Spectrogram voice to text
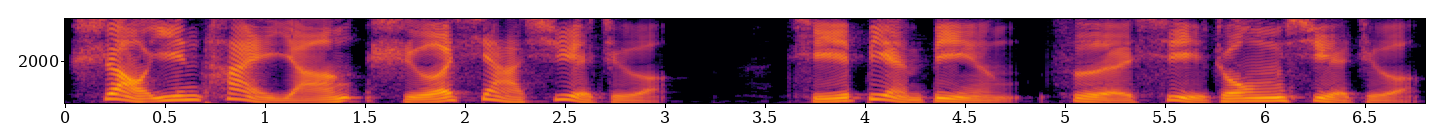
少阴太阳舌下血者，其便病次系中血者。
